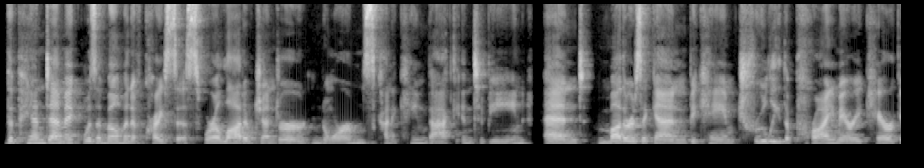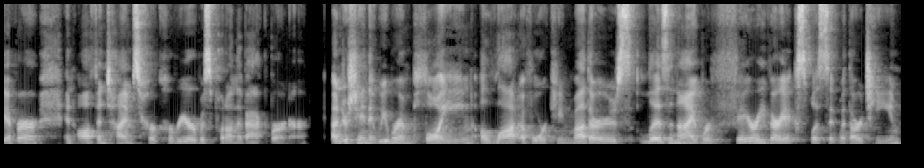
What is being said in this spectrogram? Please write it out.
the pandemic was a moment of crisis where a lot of gender norms kind of came back into being. And mothers again became truly the primary caregiver. And oftentimes her career was put on the back burner understanding that we were employing a lot of working mothers, Liz and I were very, very explicit with our team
